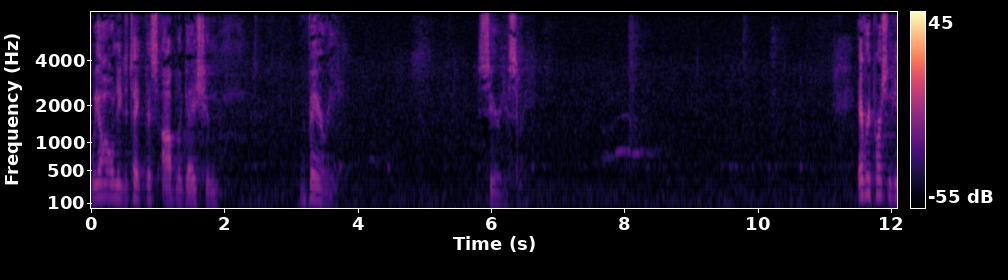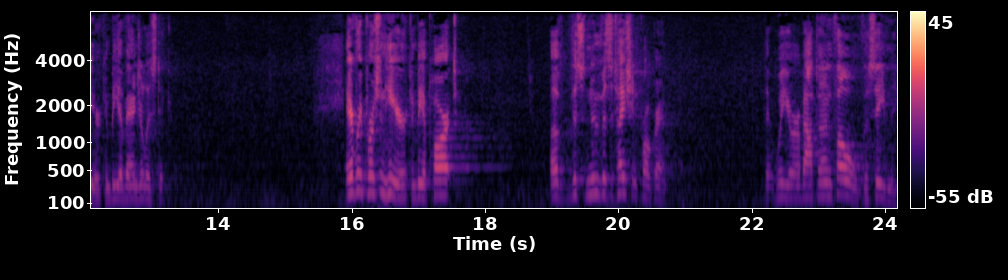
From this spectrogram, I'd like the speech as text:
We all need to take this obligation very seriously. Every person here can be evangelistic. Every person here can be a part of this new visitation program that we are about to unfold this evening.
